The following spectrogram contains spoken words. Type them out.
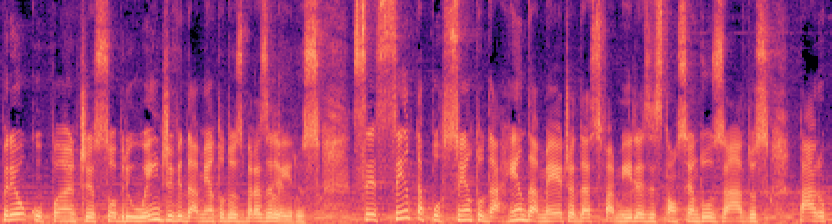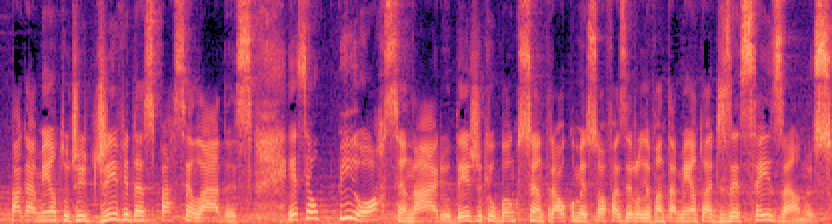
preocupante sobre o endividamento dos brasileiros. 60% da renda média das famílias estão sendo usados para o pagamento de dívidas parceladas. Esse é o pior cenário desde que o Banco Central começou a fazer o levantamento há 16 anos.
